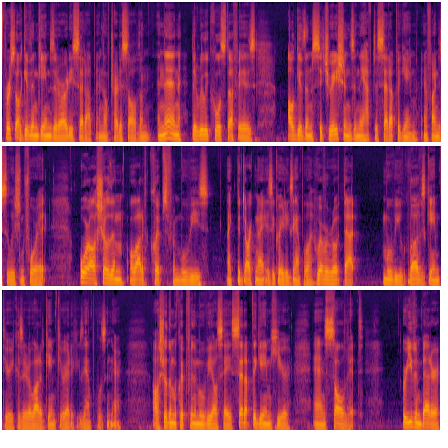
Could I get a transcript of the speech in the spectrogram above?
first, I'll give them games that are already set up and they'll try to solve them. And then the really cool stuff is I'll give them situations and they have to set up a game and find a solution for it. Or I'll show them a lot of clips from movies. Like The Dark Knight is a great example. Whoever wrote that movie loves game theory because there are a lot of game theoretic examples in there. I'll show them a clip from the movie. I'll say, set up the game here and solve it. Or even better,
